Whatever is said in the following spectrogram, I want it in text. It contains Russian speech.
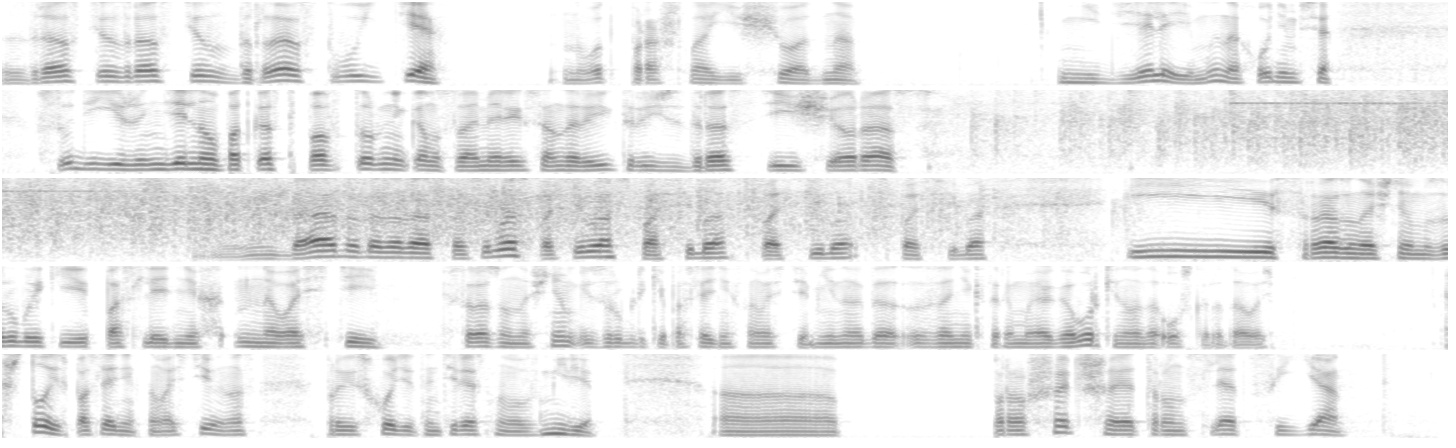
Здравствуйте, здравствуйте, здравствуйте! Ну вот прошла еще одна неделя, и мы находимся в студии еженедельного подкаста по вторникам. С вами Александр Викторович. Здравствуйте еще раз. Да, да, да, да, да. Спасибо, спасибо, спасибо, спасибо, спасибо. И сразу начнем из рубрики последних новостей. Сразу начнем из рубрики последних новостей. Мне иногда за некоторые мои оговорки надо Оскара давать. Что из последних новостей у нас происходит интересного в мире? А, прошедшая трансляция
